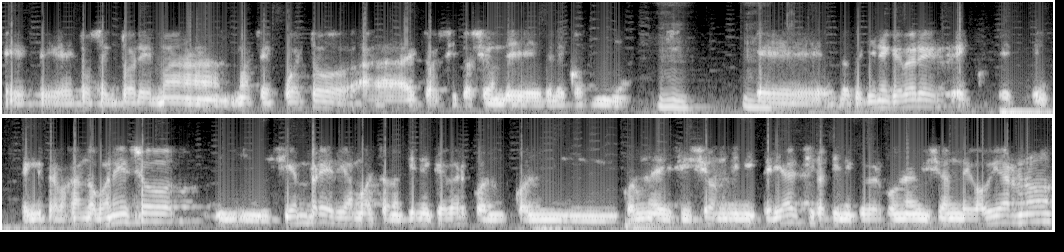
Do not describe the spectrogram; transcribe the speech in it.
este, estos sectores más, más expuestos a esta situación de, la economía. Eh, lo que tiene que ver es, seguir trabajando con eso y siempre, digamos, esto no tiene que ver con, con, con una decisión ministerial, sino tiene que ver con una visión de gobierno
